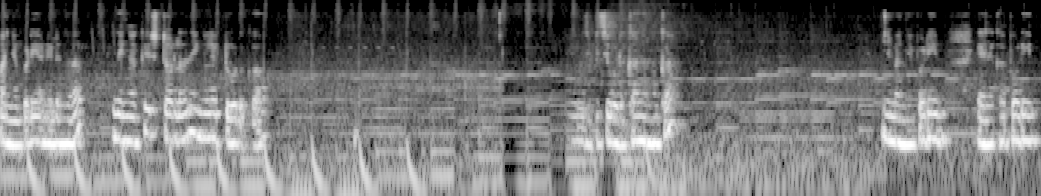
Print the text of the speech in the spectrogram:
മഞ്ഞൾപ്പൊടിയാണ് ഇടുന്നത്. നിങ്ങൾക്ക് ഇഷ്ടമുള്ളത് നിങ്ങൾ ഇട്ട് കൊടുക്കുക. യോജിപ്പിച്ച് കൊടുക്കാം നമുക്ക്. ഈ മഞ്ഞൾപ്പൊടിയും ഏലക്കപ്പൊടിയും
